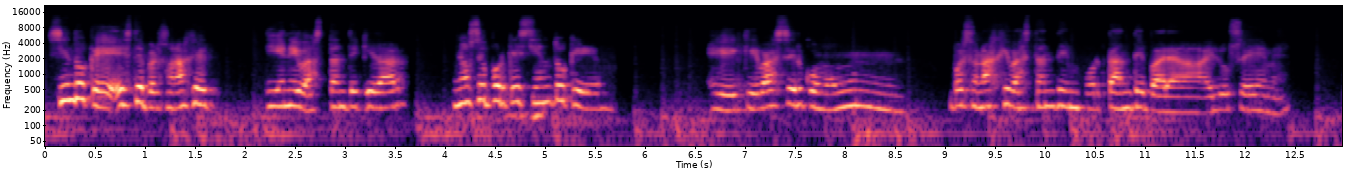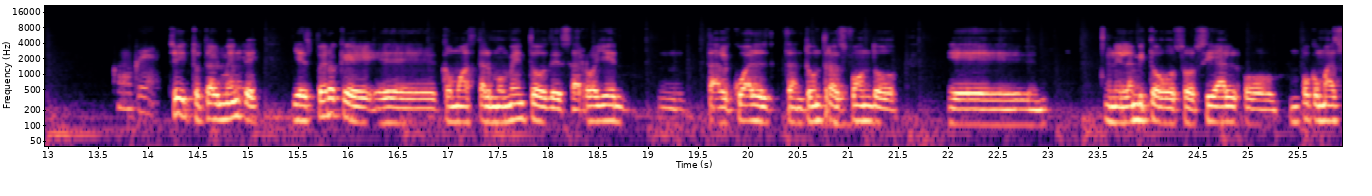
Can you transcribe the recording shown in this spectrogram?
Siento que este personaje tiene bastante que dar. No sé por qué siento que, eh, que va a ser como un personaje bastante importante para el UCM. Como que. Sí, totalmente. Y espero que, eh, como hasta el momento, desarrollen mm, tal cual tanto un trasfondo eh, en el ámbito social o un poco más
